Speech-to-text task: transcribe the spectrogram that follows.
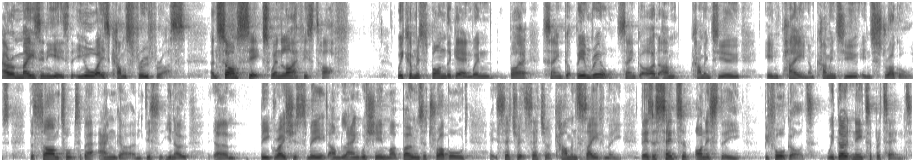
how amazing He is that He always comes through for us. And Psalm 6, when life is tough, we can respond again when by saying, being real, saying, God, I'm coming to you in pain. I'm coming to you in struggles. The psalm talks about anger and, dis, you know, um, be gracious to me. I'm languishing. My bones are troubled, etc., etc. Come and save me. There's a sense of honesty before God. We don't need to pretend.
